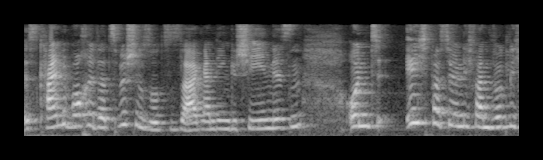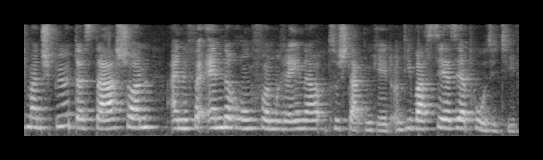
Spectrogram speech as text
ist keine Woche dazwischen sozusagen an den Geschehnissen. Und ich persönlich fand wirklich, man spürt, dass da schon eine Veränderung von Rainer zustatten geht. Und die war sehr, sehr positiv.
